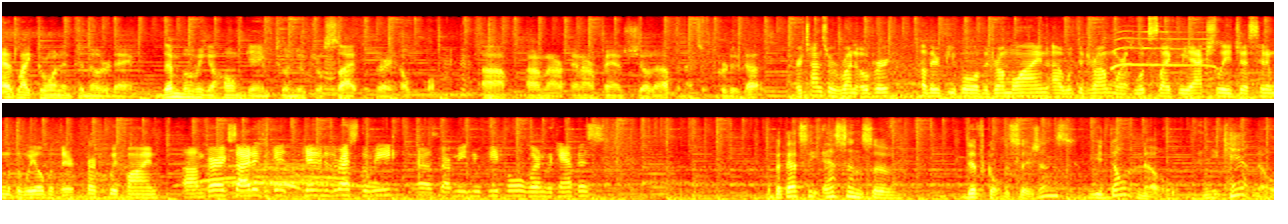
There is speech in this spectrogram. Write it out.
As like going into Notre Dame, them moving a home game to a neutral site was very helpful. Um, and, our, and our fans showed up, and that's what Purdue does. There are times where we run over other people of the drum line uh, with the drum where it looks like we actually just hit them with the wheel, but they're perfectly fine. I'm very excited to get, get into the rest of the week, uh, start meeting new people, learn the campus. But that's the essence of difficult decisions. You don't know, and you can't know.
